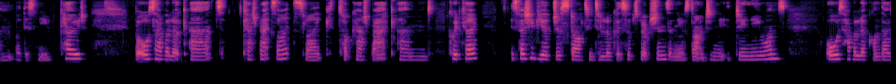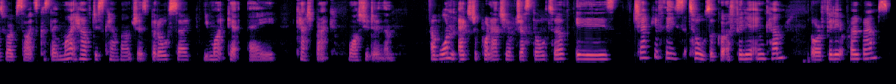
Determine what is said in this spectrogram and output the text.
um, with this new code. But also have a look at cashback sites like Top Cashback and Quidco, especially if you're just starting to look at subscriptions and you're starting to do new ones. Always have a look on those websites because they might have discount vouchers, but also you might get a cashback whilst you're doing them. And one extra point actually I've just thought of is check if these tools have got affiliate income or affiliate programs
